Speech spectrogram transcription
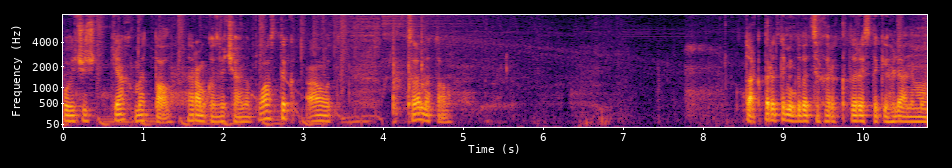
По відчуттях метал. Рамка, звичайно, пластик, а от це метал. Так, перед тим як дивитися характеристики, глянемо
